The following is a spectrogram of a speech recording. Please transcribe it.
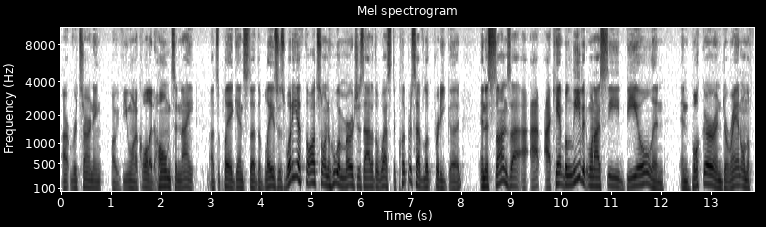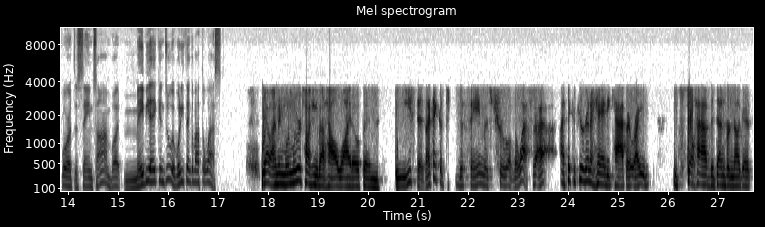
are returning, or if you want to call it home tonight, uh, to play against uh, the Blazers. What are your thoughts on who emerges out of the West? The Clippers have looked pretty good, and the Suns. I I, I can't believe it when I see Beal and and Booker and Durant on the floor at the same time. But maybe they can do it. What do you think about the West? Yeah, I mean, when we were talking about how wide open the East is. I think that the same is true of the West. I, I think if you're going to handicap it, right, you'd still have the Denver Nuggets,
